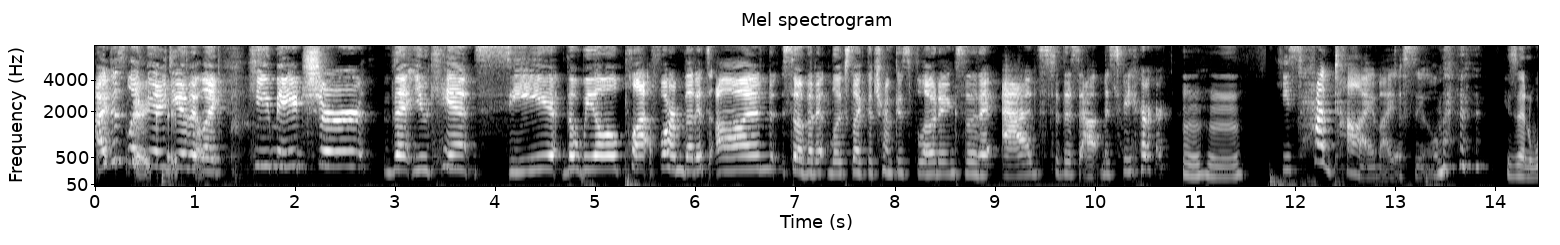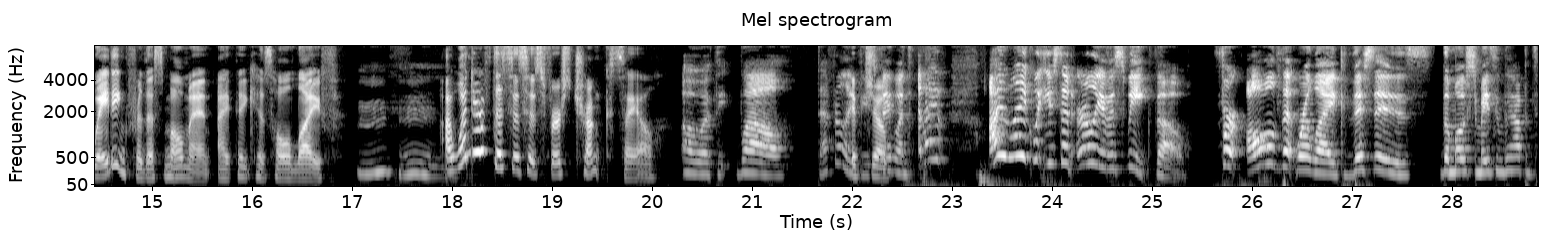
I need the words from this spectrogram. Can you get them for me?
I just like Very the idea that like he made sure that you can't see the wheel platform that it's on, so that it looks like the trunk is floating, so that it adds to this atmosphere. Mm-hmm. He's had time, I assume. He's been waiting for this moment. I think his whole life. mm-hmm. I wonder if this is his first trunk sale. Oh, the well, definitely If these Joe- big ones. And I I like what you said earlier this week though. For all that we're like, this is the most amazing thing that happens,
